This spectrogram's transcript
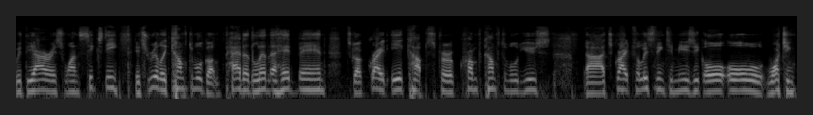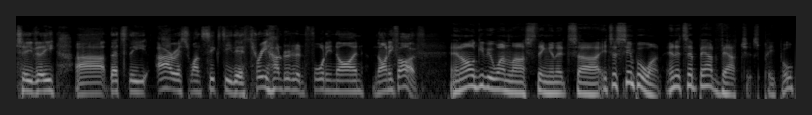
with the RS160. It's really comfortable, got padded leather headband, it's got great ear cups for comfortable use. Uh, it's great for listening to music or, or watching TV. Uh, that's the RS160. They're 349.95. And I'll give you one last thing, and it's uh, it's a simple one, and it's about vouchers, people.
